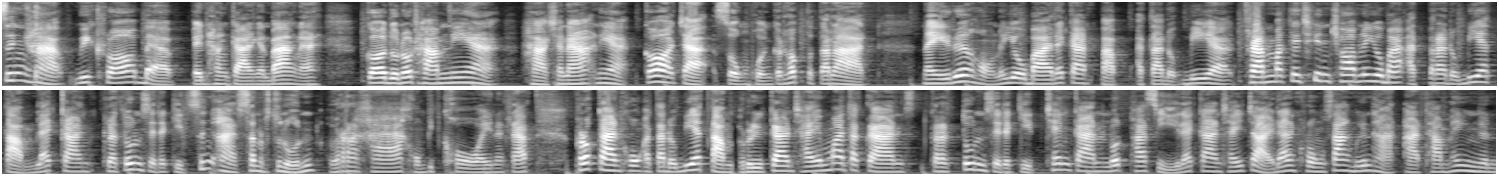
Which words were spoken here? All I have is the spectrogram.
ซึ่งหากวิเคราะห์แบบเป็นทางการกันบ้างนะ ก็โดนัลด์ทรัมป์เนี่ย หากชนะเนี่ย ก็จะส่งผลกระทบต่อตลาด ในเรื่องของนโยบายและการปรับอัตราดอกเบี้ย ทรัมป์มักจะชื่นชอบนโยบายอัตราดอกเบี้ยต่ำและการกระตุ้นเศรษฐกิจซึ่งอาจสนับสนุนราคาของบิตคอยนะครับ เพราะการคงอัตราดอกเบี้ยต่ำหรือการใช้มาตรการกระตุ้นเศรษฐกิจ เช่นการลดภาษี และการใช้จ่ายด้านโครงสร้างพื้นฐานอาจทำให้เงิน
